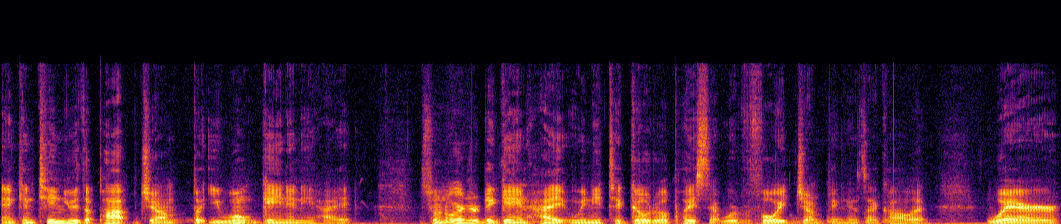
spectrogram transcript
and continue the pop jump, but you won't gain any height. So in order to gain height, we need to go to a place that we're void jumping, as I call it, where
